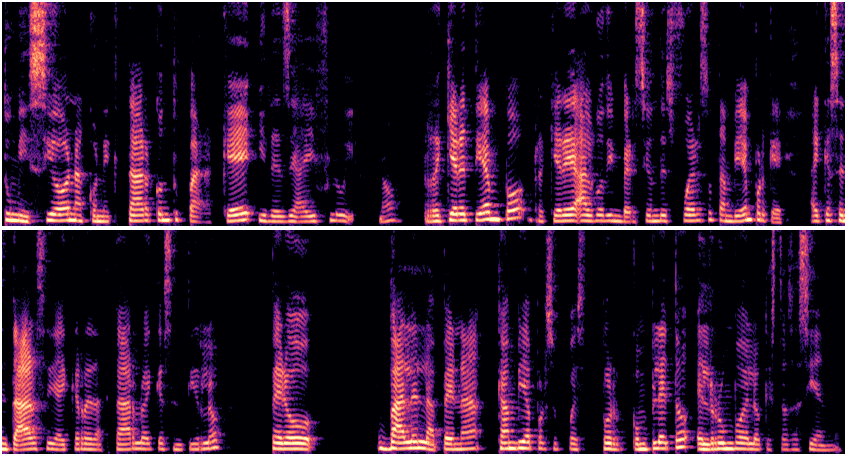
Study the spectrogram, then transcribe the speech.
tu misión, a conectar con tu para qué y desde ahí fluir, ¿no? Requiere tiempo, requiere algo de inversión de esfuerzo también, porque hay que sentarse y hay que redactarlo, hay que sentirlo, pero vale la pena, cambia por supuesto por completo el rumbo de lo que estás haciendo.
